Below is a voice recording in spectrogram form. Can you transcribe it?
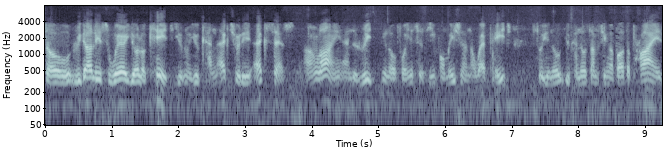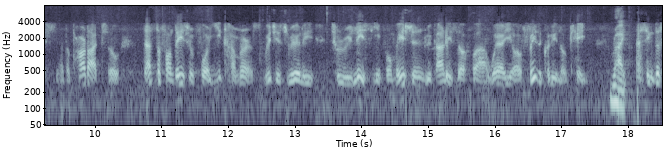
So regardless where you're located, you know, you can actually access online and read, you know, for instance, information on a web page so you know you can know something about the price of the product. So that's the foundation for e-commerce, which is really to release information regardless of uh, where you're physically located. Right. I think this,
